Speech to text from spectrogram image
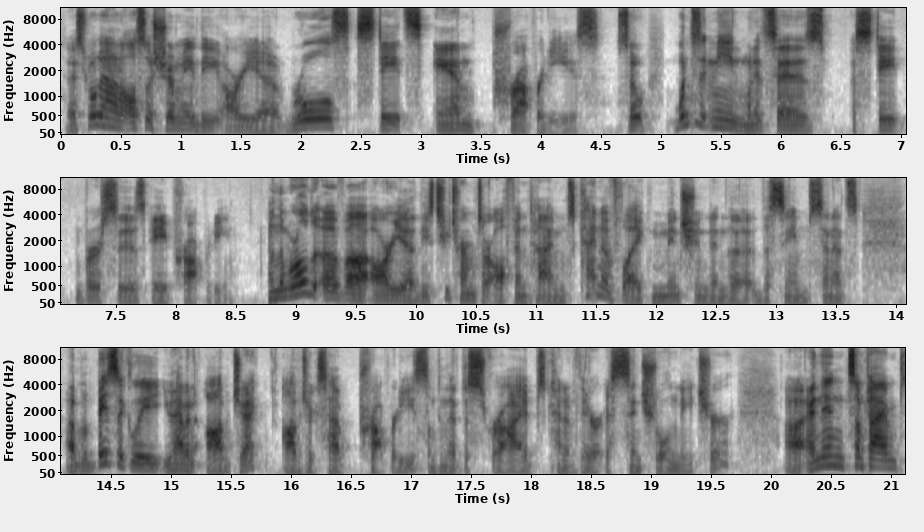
If I scroll down, it'll also show me the ARIA roles, states, and properties. So what does it mean when it says a state versus a property? In the world of uh, ARIA, these two terms are oftentimes kind of like mentioned in the, the same sentence. Uh, but basically, you have an object. Objects have properties, something that describes kind of their essential nature. Uh, and then sometimes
